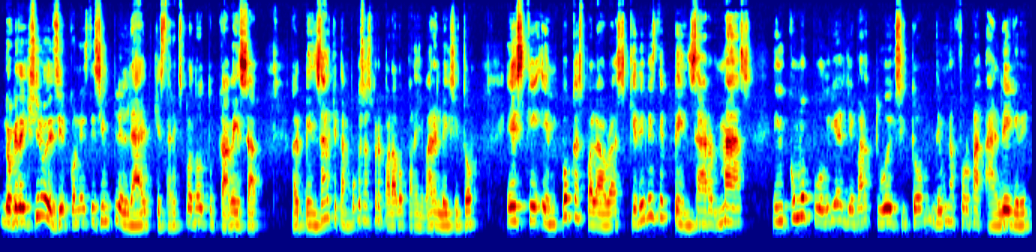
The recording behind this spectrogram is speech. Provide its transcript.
lo que te quiero decir con este simple live que estará explotando tu cabeza al pensar que tampoco estás preparado para llevar el éxito, es que en pocas palabras, que debes de pensar más en cómo podrías llevar tu éxito de una forma alegre,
